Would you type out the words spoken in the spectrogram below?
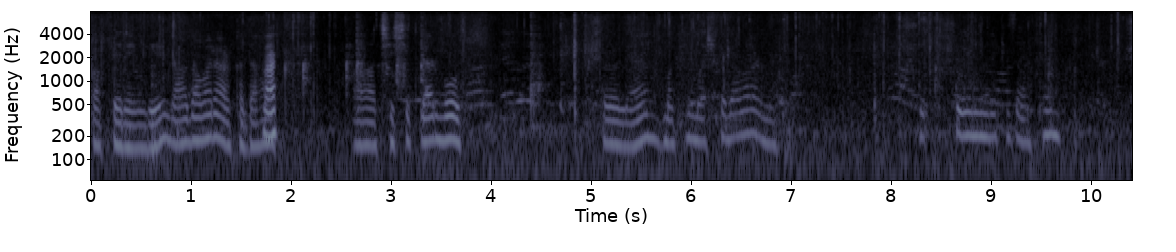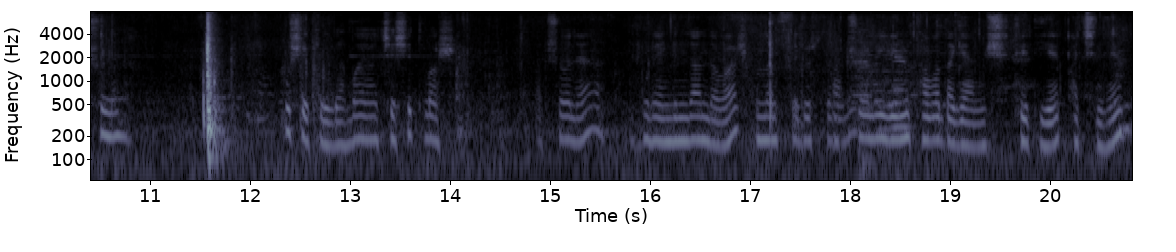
Kahverengi. Daha da var arkada. Bak. Aa, çeşitler bol. Şöyle bakın başka da var mı? Şu, şu önündeki zaten. Şu ne? Bu şekilde bayağı çeşit var. Bak şöyle bu renginden de var. Bunları size göstereyim. Bak şöyle yeni tava da gelmiş Teddy'ye Paçi'nin.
